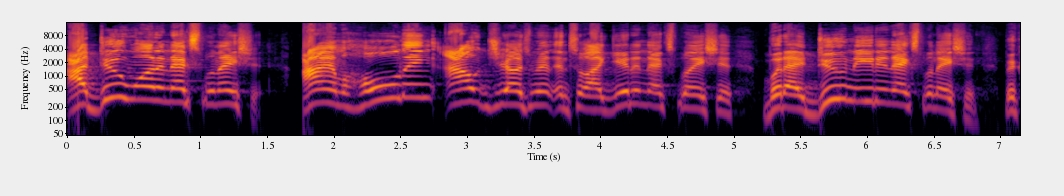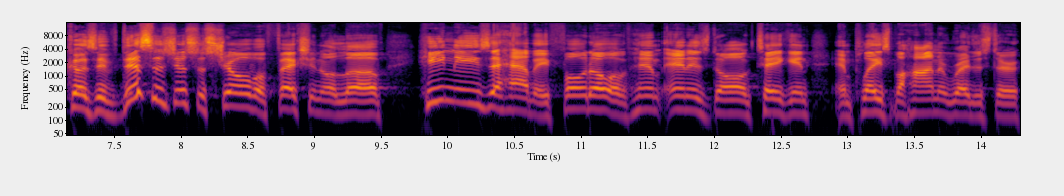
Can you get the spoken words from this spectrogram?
I do want an explanation. I am holding out judgment until I get an explanation, but I do need an explanation because if this is just a show of affection or love, he needs to have a photo of him and his dog taken and placed behind the register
